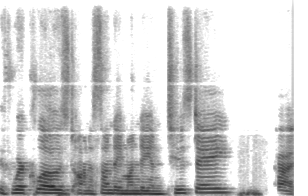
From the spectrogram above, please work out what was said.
if we're closed on a Sunday, Monday, and Tuesday, uh,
